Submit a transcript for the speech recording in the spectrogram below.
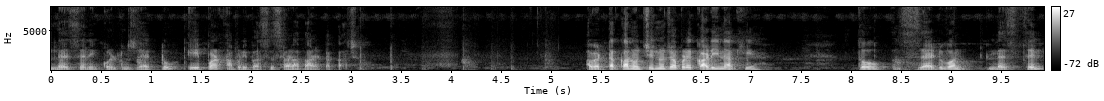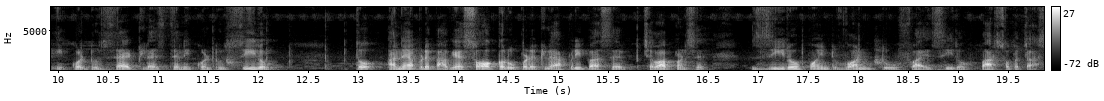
less than equal to z two એ પણ આપણી પાસે સાડા બાર ટકા છે. હવે ટકાનું ચિહ્ન જો આપણે કાઢી નાખીએ, તો z one less than equal to z less than equal to zero, તો આને આપણે ભાગ્યા સો કરવું પડે એટલે આપણી પાસે જવાબ મળશે zero point one two five zero, બારસો પચાસ.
